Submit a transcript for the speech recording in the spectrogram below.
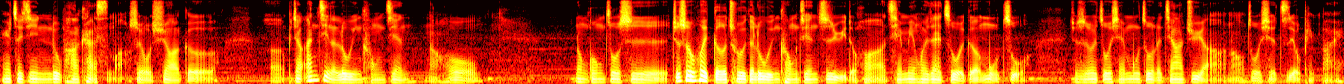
因为最近录 podcast 嘛，所以我需要个。呃，比较安静的录音空间，然后弄工作室，就是会隔出一个录音空间之余的话，前面会再做一个木座，就是会做一些木作的家具啊，然后做一些自有品牌。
